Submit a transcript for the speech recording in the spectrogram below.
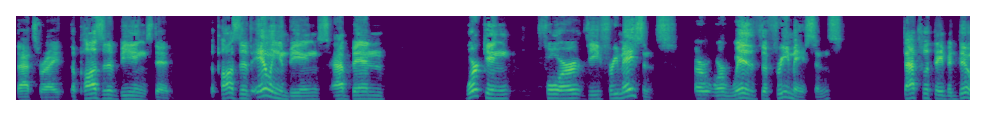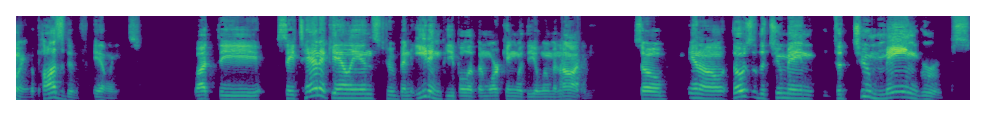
That's right. The positive beings did. The positive alien beings have been working for the freemasons or, or with the freemasons. That's what they've been doing the positive aliens. But the satanic aliens who've been eating people have been working with the Illuminati. So you know those are the two main the two main groups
